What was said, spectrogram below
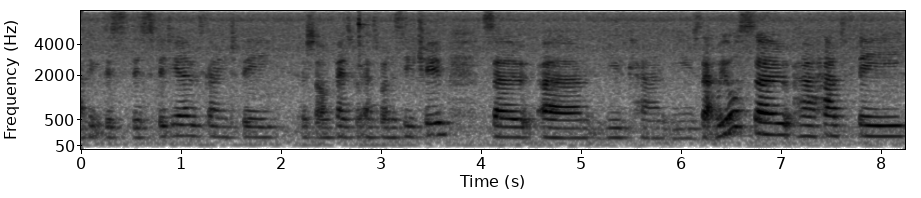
I think this this video is going to be put on Facebook as well as YouTube, so um, you can use that. We also uh, have the.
